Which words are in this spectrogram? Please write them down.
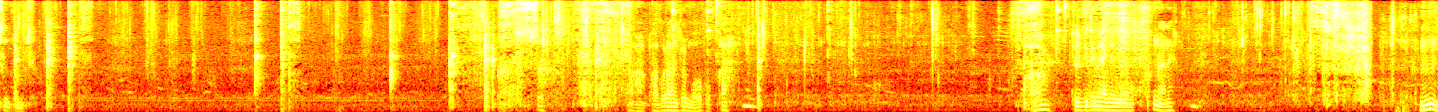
넘친 넘쳐. 됐어. 아, 밥을 한 술 먹어볼까? 아, 들기름이 향이 그냥 확 나네. 음.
